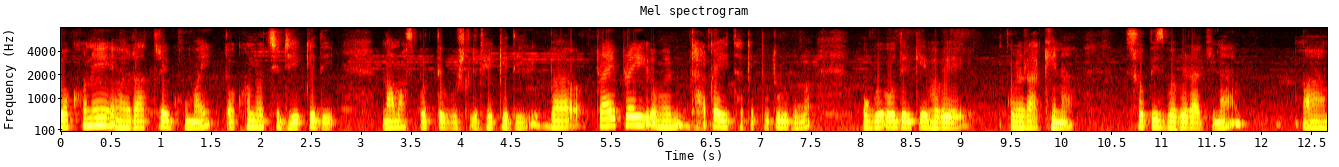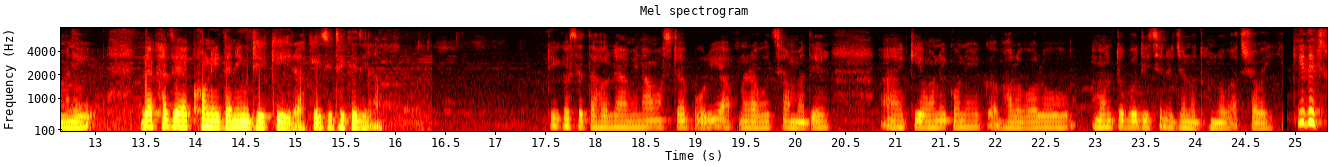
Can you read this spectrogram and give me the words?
যখনই রাত্রে ঘুমাই, তখন হচ্ছে ঢেকে দিই। নামাজ পড়তে বসলে ঢেকে দিই বা প্রায় প্রায় ঢাকাই থাকে পুতুলগুলো। ওদেরকে এভাবে করে রাখি না, শোপিসভাবে রাখি না। মানে দেখা যায় এখন ইদানিং ঢেকেই রাখে। যে ঢেকে দিলাম। ঠিক আছে, তাহলে আমি নামাজটা পড়ি। আপনারা হচ্ছে আমাদের কে অনেক অনেক ভালো ভালো মন্তব্য দিচ্ছেন, এর জন্য ধন্যবাদ সবাইকে কি দেখছ?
